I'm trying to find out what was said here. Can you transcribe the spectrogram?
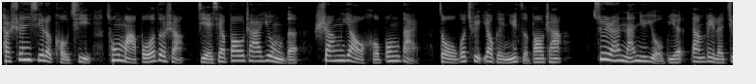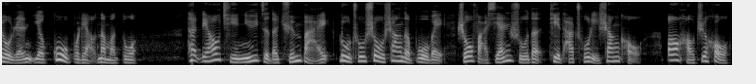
他深吸了口气，从马脖子上解下包扎用的伤药和绷带，走过去要给女子包扎。虽然男女有别，但为了救人也顾不了那么多。他撩起女子的裙摆，露出受伤的部位，手法娴熟地替她处理伤口。包好之后，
